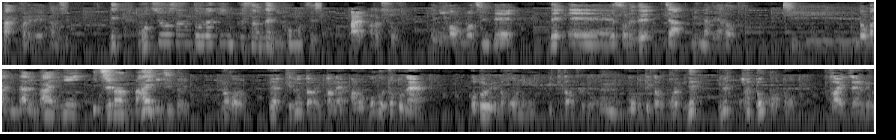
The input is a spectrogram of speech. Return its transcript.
まあこれで楽しみ。で、もちおさんとウラキングさんが日本持ちでした。はい私そうっす。で、日本持ちで、で、えー、それで、じゃあみんなでやろうと。しの番になる前に、一番前に陣取り。なんかね気づいたらいたねあの僕ちょっとねおトイレの方に行ってたんですけど、うん。戻ってきたらあれ？ね？いる？あれ？どこと思って最前列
